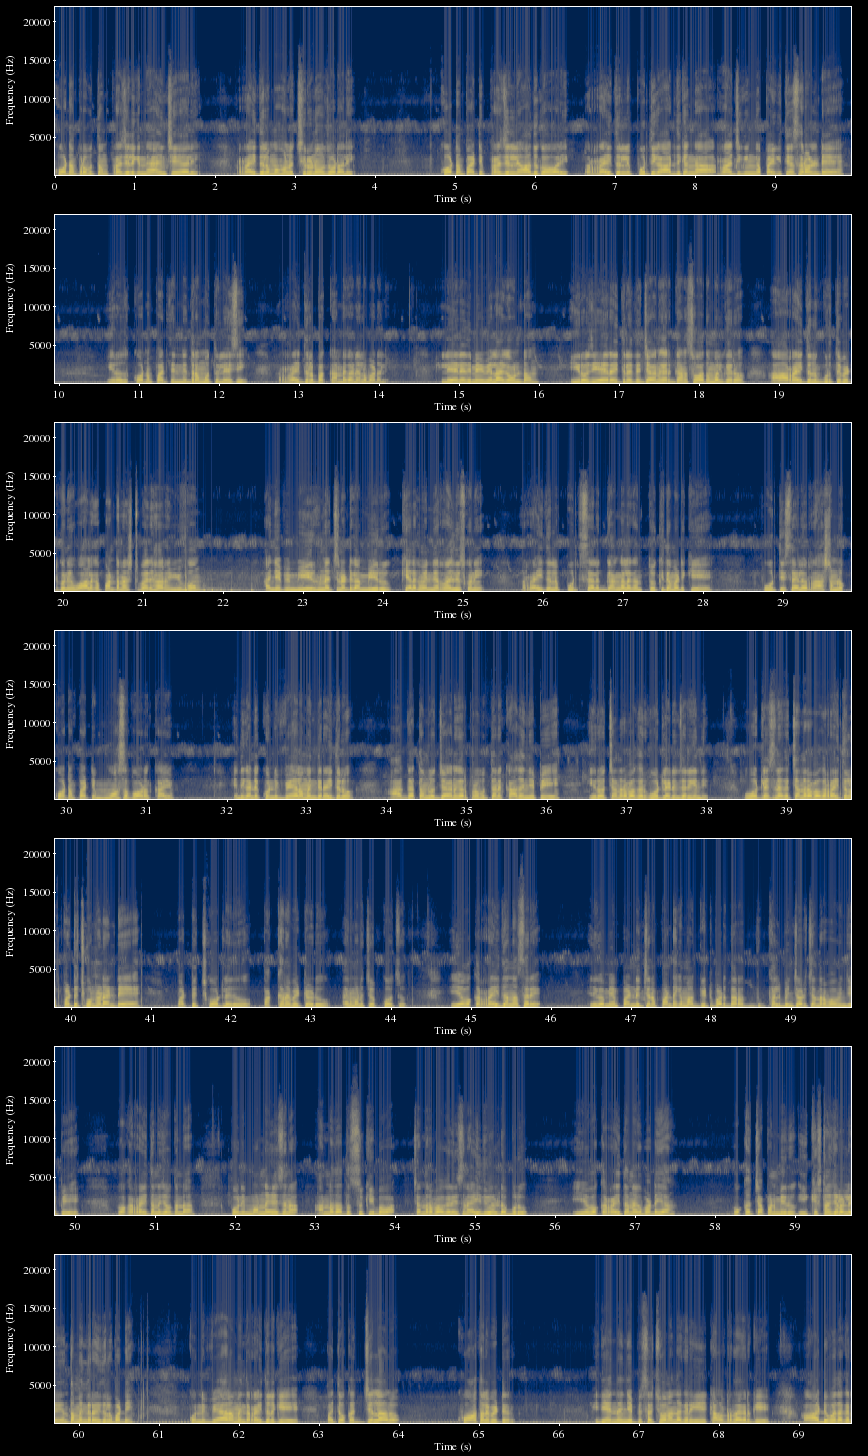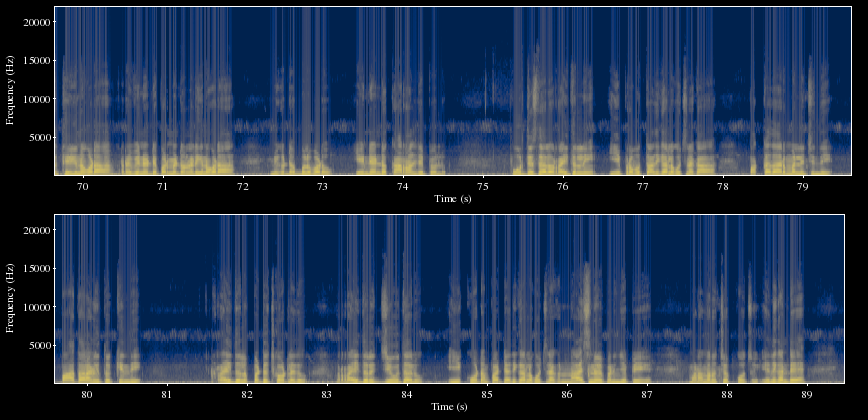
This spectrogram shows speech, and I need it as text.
కూటమి ప్రభుత్వం ప్రజలకి న్యాయం చేయాలి రైతుల మొహంలో చిరునవ్వు చూడాలి కూటమి పార్టీ ప్రజల్ని ఆదుకోవాలి రైతుల్ని పూర్తిగా ఆర్థికంగా రాజకీయంగా పైకి తీసుకురావాలంటే ఈరోజు కూటమి పార్టీ నిద్రమొత్తు లేచి రైతుల పక్క అండగా నిలబడాలి. లేదు మేము ఇలాగే ఉంటాం ఈరోజు ఏ రైతులైతే జగన్ గారికి ఘనస్వాతం పలికారో ఆ రైతులను గుర్తుపెట్టుకొని వాళ్ళకి పంట నష్టపరిహారం ఇవ్వం అని చెప్పి మీరు నచ్చినట్టుగా మీరు కీలకమైన నిర్ణయాలు తీసుకొని రైతులను పూర్తిస్థాయిలో గంగలగం తొక్కితే మటుకి పూర్తి స్థాయిలో రాష్ట్రంలో కూటం పట్టి మోసపోవడం ఖాయం. ఎందుకంటే కొన్ని వేల మంది రైతులు ఆ గతంలో జగన్ గారు ప్రభుత్వాన్ని కాదని చెప్పి ఈరోజు చంద్రబాబు గారికి ఓట్లేయడం జరిగింది. ఓట్లేసినాక చంద్రబాబు గారు రైతులను పట్టించుకుంటున్నాడంటే పట్టించుకోవట్లేదు పక్కన పెట్టాడు అని మనం చెప్పుకోవచ్చు. ఏ ఒక్క రైతు అన్నా సరే ఇదిగో మేము పండించిన పంటకి మాకు గిట్టుబాటు ధర కల్పించాడు చంద్రబాబు అని చెప్పి ఒక రైతన్న చెబుతుండా పోనీ మొన్న వేసిన అన్నదాత సుఖీభవ చంద్రబాబు గారు వేసిన ఐదు వేల డబ్బులు ఏ ఒక్క రైతన్నకు పడ్డాయా? ఒక్క చెప్పండి మీరు ఈ కృష్ణా జిల్లాలో ఎంతమంది రైతులకు పడ్డాయి? కొన్ని వేల మంది రైతులకి ప్రతి ఒక్క జిల్లాలో కోతలు పెట్టారు. ఇదేందని చెప్పి సచివాలయం దగ్గరికి కలెక్టర్ దగ్గరికి ఆర్డీఓ దగ్గర తిరిగినా కూడా రెవెన్యూ డిపార్ట్మెంట్ వాళ్ళని అడిగినా కూడా మీకు డబ్బులు పడవు. ఏంటేంటో కారణాలు చెప్పేవాళ్ళు. పూర్తి స్థాయిలో రైతుల్ని ఈ ప్రభుత్వ అధికారులకు వచ్చినాక పక్కదారి మళ్ళించింది పాతాళానికి తొక్కింది. రైతులను పట్టించుకోవట్లేదు. రైతుల జీవితాలు ఈ కూటమి పార్టీ అధికారులకు వచ్చినాక నాశనం అయిపోయిందని చెప్పి మనందరం చెప్పుకోవచ్చు. ఎందుకంటే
